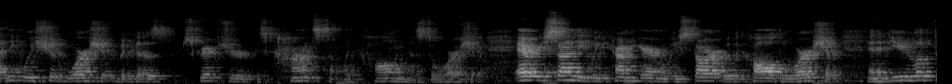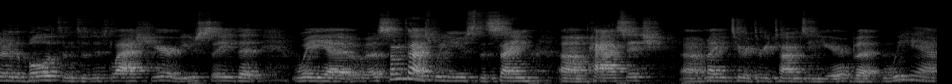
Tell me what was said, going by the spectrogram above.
think we should worship because Scripture is constantly calling us to worship. Every Sunday we come here and we start with a call to worship. And if you look through the bulletins of this last year, you see that we uh, sometimes we use the same uh, passage, uh, maybe two or three times a year, but we have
